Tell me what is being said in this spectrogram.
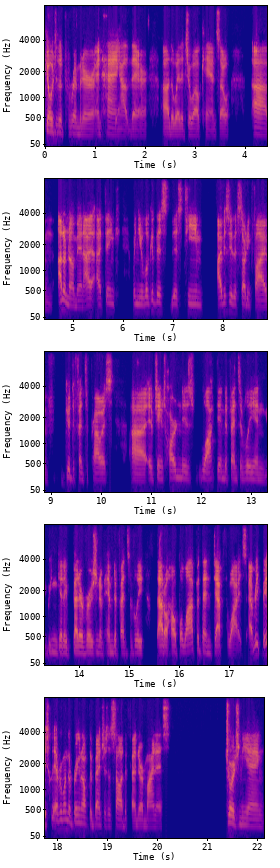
go to the perimeter and hang out there uh, the way that Joel can. So um, I don't know, man. I, I think when you look at this this team, obviously the starting five, good defensive prowess. Uh, if James Harden is locked in defensively and we can get a better version of him defensively, that'll help a lot. But then depth wise, every basically everyone they're bringing off the bench is a solid defender, minus George Niang,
